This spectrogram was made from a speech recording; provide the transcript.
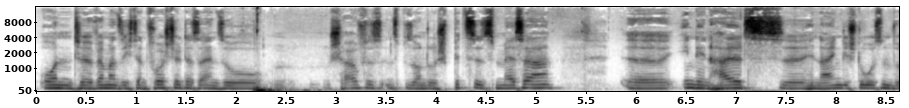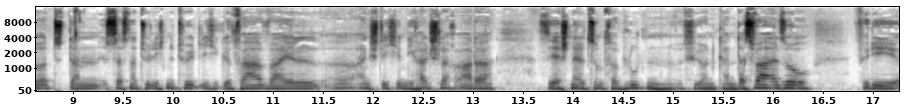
Und äh, wenn man sich dann vorstellt, dass ein so scharfes, insbesondere spitzes Messer äh, in den Hals äh, hineingestoßen wird, dann ist das natürlich eine tödliche Gefahr, weil äh, ein Stich in die Halsschlagader sehr schnell zum Verbluten führen kann. Das war also für die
